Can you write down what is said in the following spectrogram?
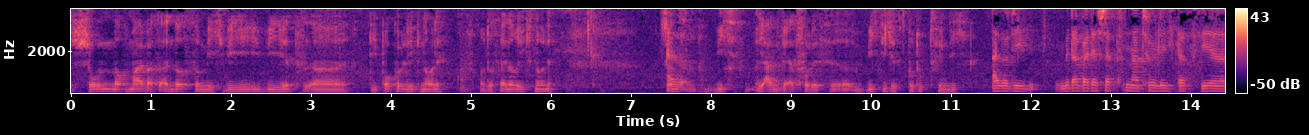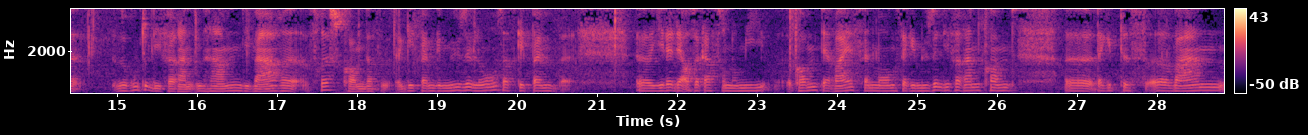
schon nochmal was anderes für mich, wie, wie jetzt äh, die Brokkoli-Knolle oder Sellerie-Knolle. Also, ja, ein wertvolles, äh, wichtiges Produkt, finde ich. Also die Mitarbeiter schätzen natürlich, dass wir so gute Lieferanten haben, die Ware frisch kommen. Das geht beim Gemüse los, das geht beim äh, jeder, der aus der Gastronomie kommt, der weiß, wenn morgens der Gemüselieferant kommt, äh, da gibt es äh, Waren,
